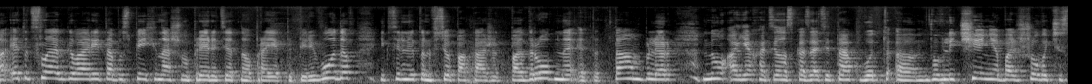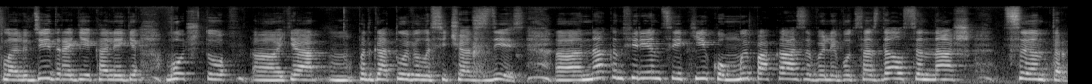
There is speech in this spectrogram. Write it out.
А, этот слайд говорит об успехе нашего приоритетного проекта переводов. Екатерина Викторовна все покажет подробно. Это Тамблер. Ну, а я хотела сказать и так вот э, вовлечение большого числа людей, дорогие коллеги. Вот что э, я подготовила сейчас здесь. Э, на конференции КИКОМ мы показывали, вот создался наш центр,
